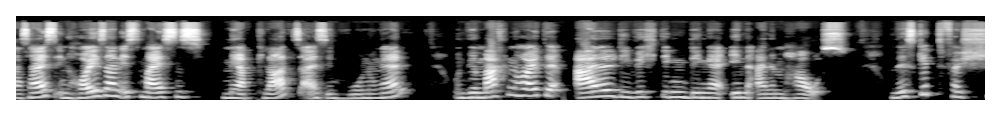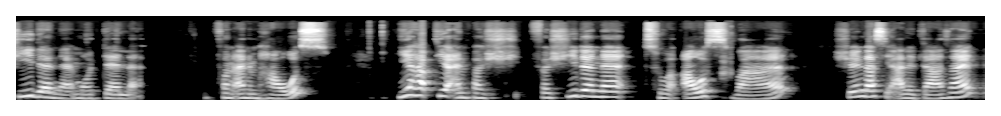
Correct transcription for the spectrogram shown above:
Das heißt, in Häusern ist meistens mehr Platz als in Wohnungen und wir machen heute all die wichtigen Dinge in einem Haus. Es gibt verschiedene Modelle von einem Haus. Hier habt ihr ein paar verschiedene zur Auswahl. Schön, dass ihr alle da seid.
